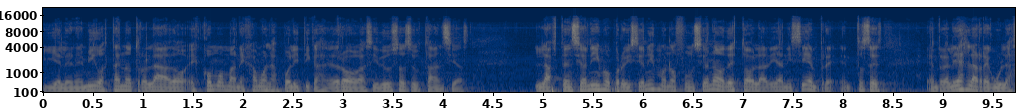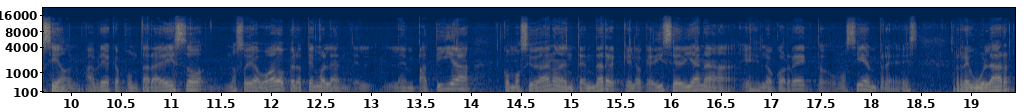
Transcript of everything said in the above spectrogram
y el enemigo está en otro lado, es cómo manejamos las políticas de drogas y de uso de sustancias. El abstencionismo, prohibicionismo no funcionó, de esto habla Diana y siempre. Entonces, en realidad es la regulación. Habría que apuntar a eso. No soy abogado, pero tengo la, empatía como ciudadano de entender que lo que dice Diana es lo correcto, como siempre, es regular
